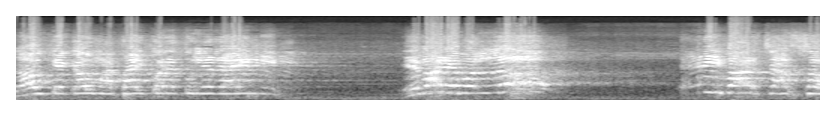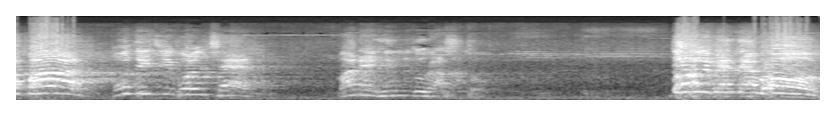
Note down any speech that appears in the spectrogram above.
কাউকে কেউ মাথায় করে তুলে দেয়নি। এবারে বলল, এইবার চারশো পার মোদিজি বলছেন মানে হিন্দু রাষ্ট্র। দল বেঁধে ভোট।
